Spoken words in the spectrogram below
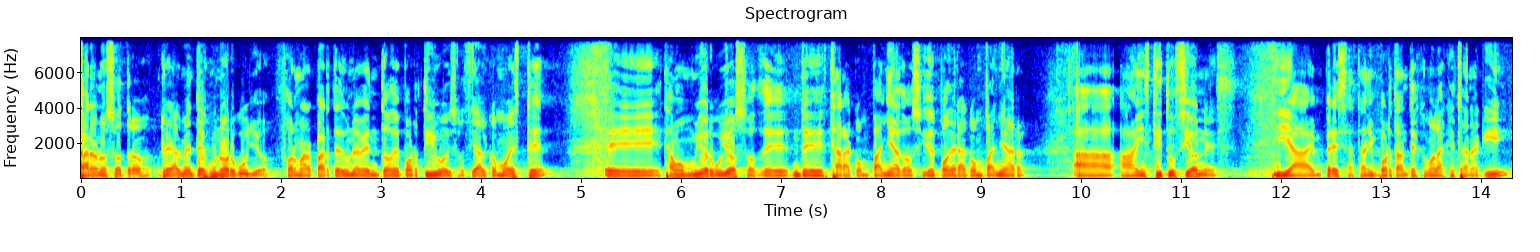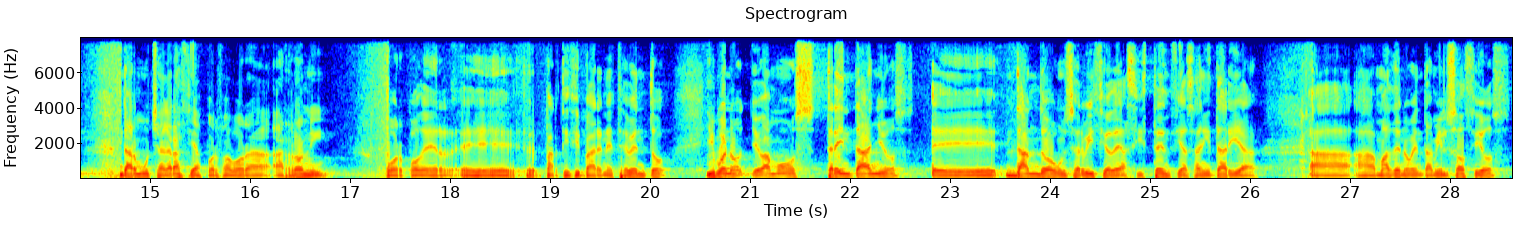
Para nosotros realmente es un orgullo formar parte de un evento deportivo y social como este. Eh, estamos muy orgullosos de, de estar acompañados y de poder acompañar a, instituciones y a empresas tan importantes como las que están aquí. Dar muchas gracias, por favor, a, Ronnie por poder eh, participar en este evento. Y bueno, llevamos 30 años eh, dando un servicio de asistencia sanitaria a, más de 90.000 socios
